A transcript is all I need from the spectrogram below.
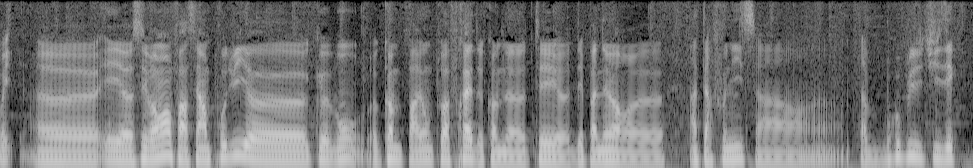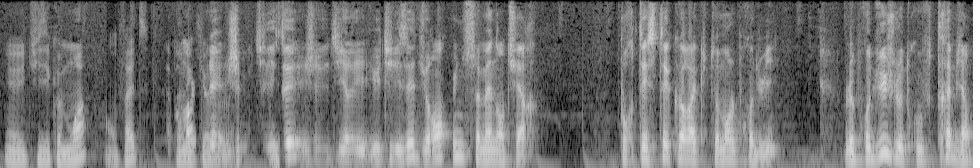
Oui. Euh, et euh, c'est vraiment, enfin, c'est un produit euh, que bon, comme par exemple toi, Fred, comme euh, t'es dépanneur interphoniste, ça, t'as beaucoup plus utilisé, utilisé que moi, en fait. Moi, que- l'ai- j'ai utilisé, utilisé durant une semaine entière pour tester correctement le produit. Le produit, je le trouve très bien.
